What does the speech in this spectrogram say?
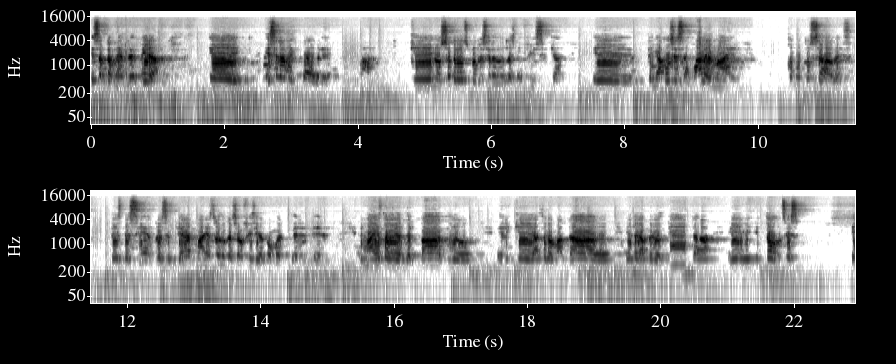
Exactamente. Mira, eh, es lamentable que nosotros los profesores de educación física tengamos esa mala imagen. Como tú sabes, desde siempre se tiene maestro de educación física como el, el, el maestro del, del patio, el que hace los mandados, el de la pelotita. Eh, entonces, eh,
